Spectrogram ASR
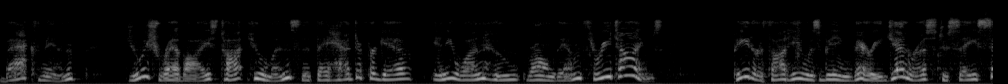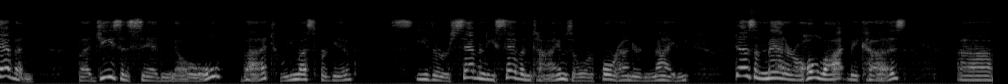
back then, Jewish rabbis taught humans that they had to forgive anyone who wronged them three times. Peter thought he was being very generous to say seven, but Jesus said no, but we must forgive either 77 times or 490. Doesn't matter a whole lot because uh,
